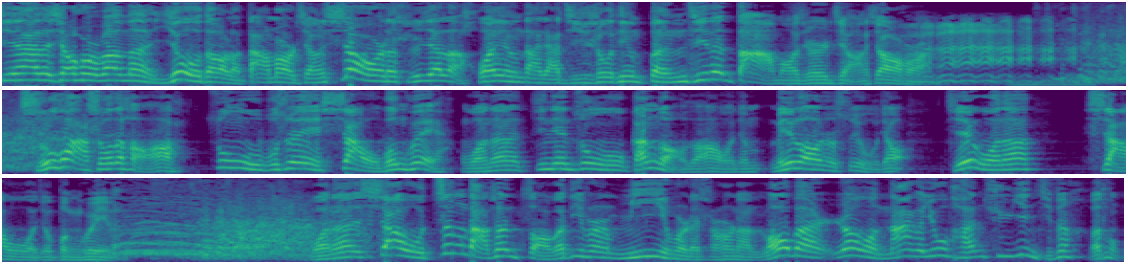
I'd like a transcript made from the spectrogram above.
亲爱的小伙伴们，又到了大帽讲笑话的时间了，欢迎大家继续收听本期的大帽今儿讲笑话。俗话说得好啊，中午不睡，下午崩溃。我呢，今天中午赶稿子啊，我就没捞着睡午觉，结果呢，下午我就崩溃了。我呢，下午正打算找个地方眯一会儿的时候呢，老板让我拿个 U 盘去印几份合同。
